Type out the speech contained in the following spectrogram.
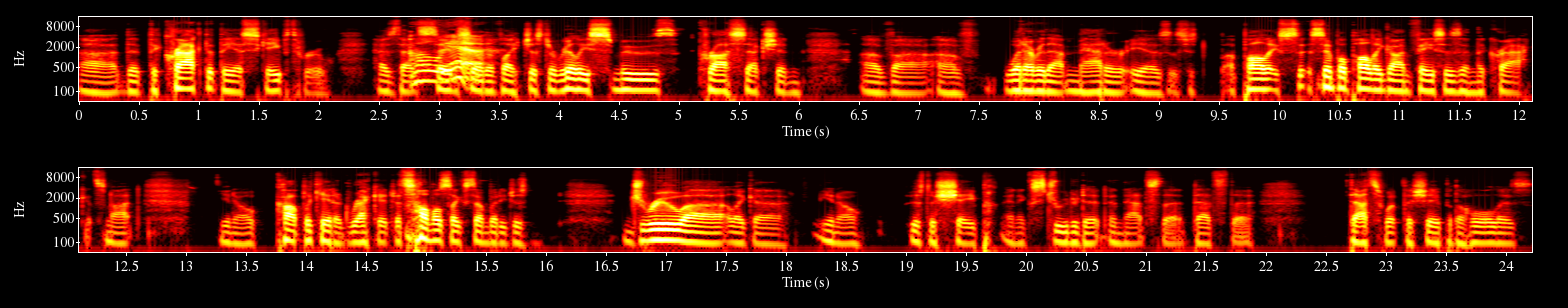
uh, the the crack that they escape through has that Oh, same yeah. sort of like just a really smooth cross section of uh, of whatever that matter is. It's just a poly, simple polygon faces in the crack. It's not you know complicated wreckage. It's almost like somebody just drew uh, like a you know just a shape and extruded it, and that's the that's the that's what the shape of the hole is.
